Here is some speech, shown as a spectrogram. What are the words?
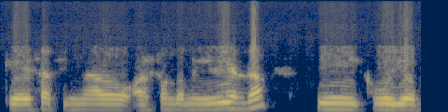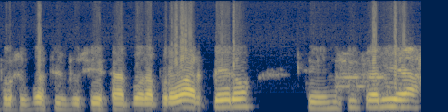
que es asignado al Fondo Mi Vivienda y cuyo presupuesto inclusive está por aprobar, pero significaría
